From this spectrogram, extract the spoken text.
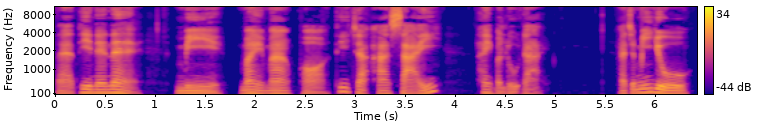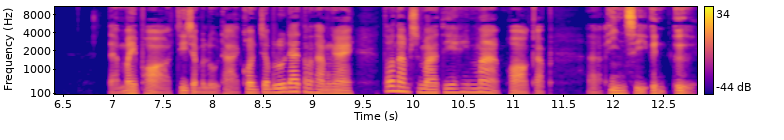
แต่ที่แน่ ๆ มีไม่มากพอที่จะอาศัยให้บรรลุได้ อาจจะมีอยู่ แต่ไม่พอที่จะบรรลุได้ คนจะบรรลุได้ต้องทำไง ต้องทำสมาธิให้มากพอกับอินทรีย์อื่น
